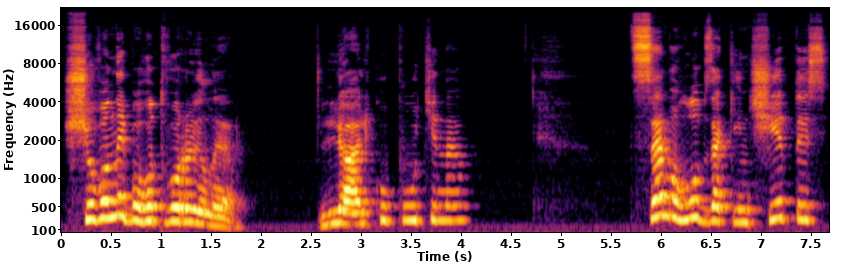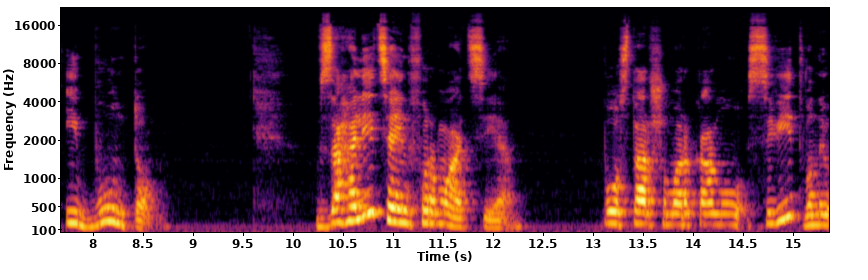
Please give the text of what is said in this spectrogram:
що вони боготворили ляльку Путіна, Це могло б закінчитись і бунтом. Взагалі, ця інформація по старшому аркану світ, вони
